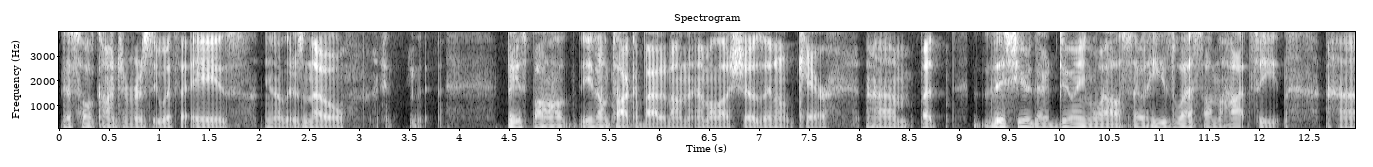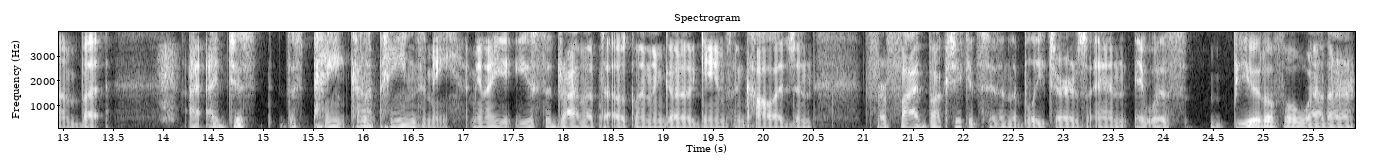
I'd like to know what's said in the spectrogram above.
this whole controversy with the A's, you know, there's no baseball, you don't talk about it on the MLS shows, they don't care. Um, but this year they're doing well, so he's less on the hot seat. Um, but I, I just, this pain kind of pains me. I mean, I used to drive up to Oakland and go to the games in college and for five bucks you could sit in the bleachers and it was beautiful weather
